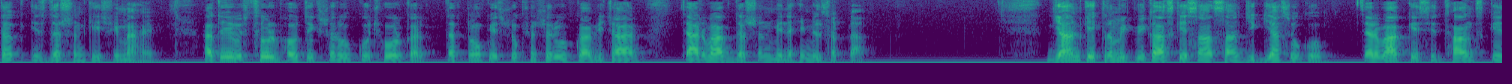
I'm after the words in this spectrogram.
तक इस दर्शन की सीमा है। अतएव स्थूल भौतिक स्वरूप को छोड़कर तत्वों के सूक्ष्म स्वरूप का विचार चारवाक दर्शन में नहीं मिल सकता। ज्ञान के क्रमिक विकास के साथ साथ जिज्ञासु को चरवाक के सिद्धांत के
